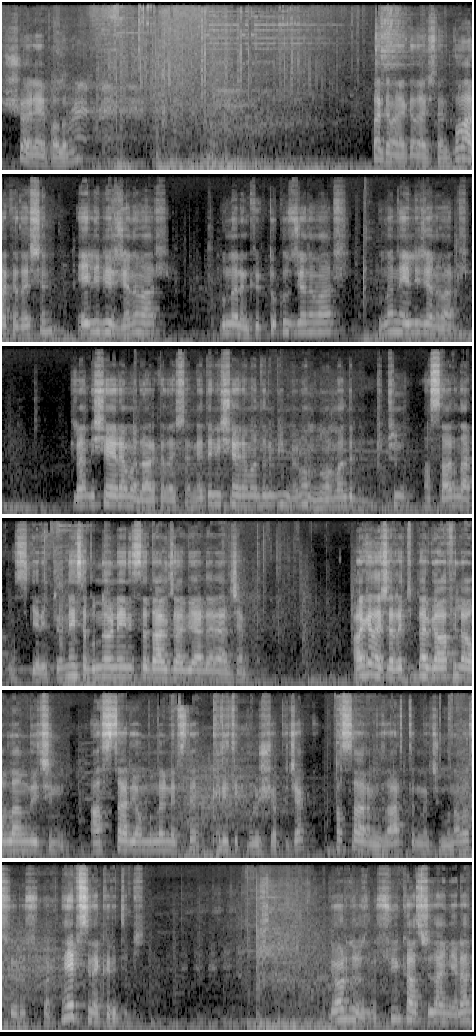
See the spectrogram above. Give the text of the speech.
Şöyle yapalım. Bakın arkadaşlar bu arkadaşın 51 canı var. Bunların 49 canı var. Bunların 50 canı var. Plan işe yaramadı arkadaşlar. Neden işe yaramadığını bilmiyorum ama normalde bütün hasarın artması gerekiyor. Neyse bunun örneğini size daha güzel bir yerde vereceğim. Arkadaşlar rakipler gafil avlandığı için Astarion bunların hepsine kritik vuruş yapacak. Hasarımızı arttırmak için buna basıyoruz. Bakın hepsine kritik. Gördünüz mü? Suikastçıdan gelen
